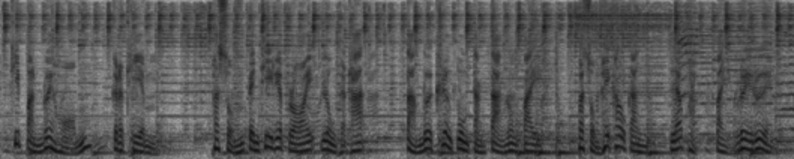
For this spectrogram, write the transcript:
กที่ปั่นด้วยหอม กระเทียม ผสมเป็นที่เรียบร้อยลงกระทะ ตามด้วยเครื่องปรุงต่างๆ ลงไป ผสมให้เข้ากันแล้วผัดไปเรื่อยๆ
